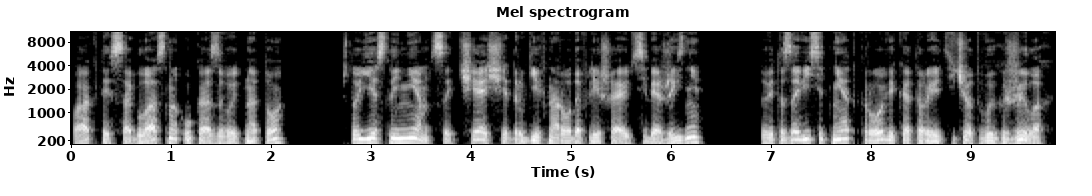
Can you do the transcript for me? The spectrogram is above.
Факты согласно указывают на то, что если немцы чаще других народов лишают себя жизни, то это зависит не от крови, которая течет в их жилах,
